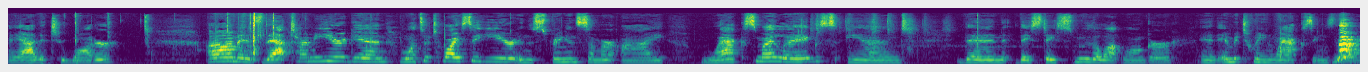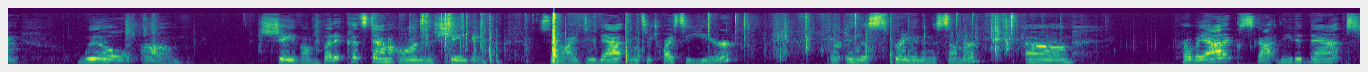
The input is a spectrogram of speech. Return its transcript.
I add it to water. Um, and it's that time of year again. Once or twice a year in the spring and summer, I wax my legs, and then they stay smooth a lot longer. And in between waxings, I will um, shave them, but it cuts down on the shaving. So I do that once or twice a year, or in the spring and in the summer. Um, probiotics, Scott needed that.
